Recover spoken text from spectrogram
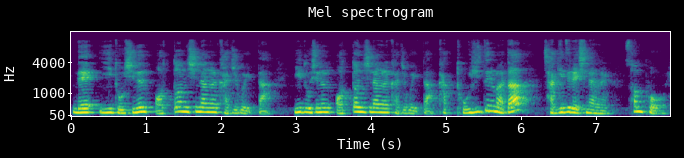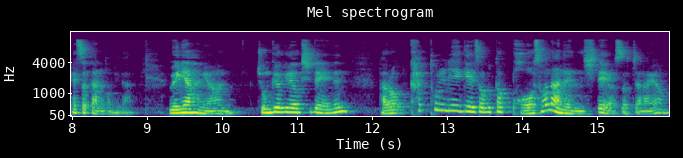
내 이 도시는 어떤 신앙을 가지고 있다. 이 도시는 어떤 신앙을 가지고 있다. 각 도시들마다 자기들의 신앙을 선포했었다는 겁니다. 왜냐하면 종교개혁 시대에는 바로 카톨릭에서부터 벗어나는 시대였었잖아요.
